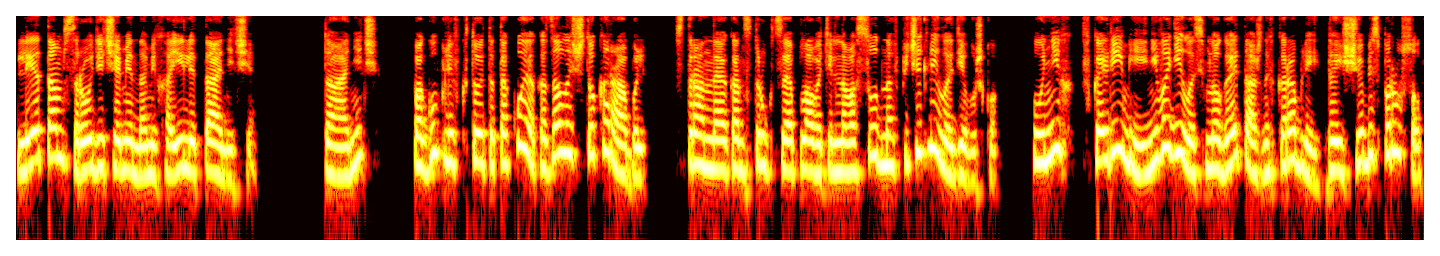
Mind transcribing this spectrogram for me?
«Летом с родичами на Михаиле Таниче». Танич? Погуглив, кто это такой, оказалось, что корабль. Странная конструкция плавательного судна впечатлила девушку. У них в Кайримии не водилось многоэтажных кораблей, да еще без парусов.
